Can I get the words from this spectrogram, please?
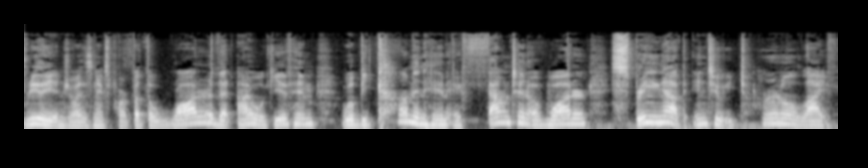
really enjoy this next part. But the water that I will give him will become in him a fountain of water springing up into eternal life.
